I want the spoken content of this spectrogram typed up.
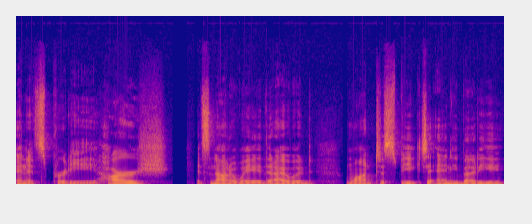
and it's pretty harsh. It's not a way that I would want to speak to anybody.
